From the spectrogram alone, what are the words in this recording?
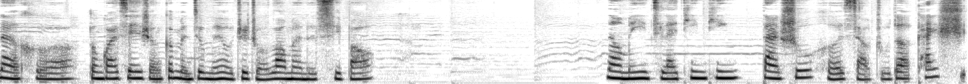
奈何冬瓜先生根本就没有这种浪漫的细胞。那我们一起来听听大叔和小竹的开始。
